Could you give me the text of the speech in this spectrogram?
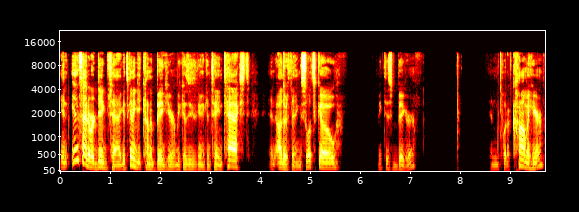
And inside of our div tag, it's going to get kind of big here because it's going to contain text and other things. So let's go make this bigger. And we'll put a comma here.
